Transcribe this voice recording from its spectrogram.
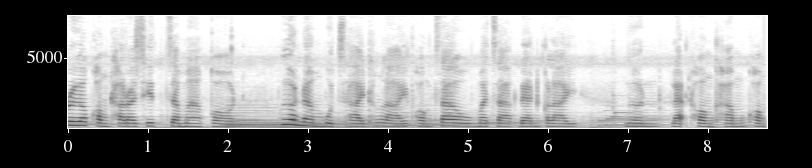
เรือของทารชิตจะมาก่อน เพื่อนำบุตรชายทั้งหลายของเจ้ามาจากแดนไกล เงินและทองคำของ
